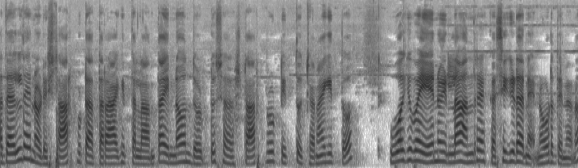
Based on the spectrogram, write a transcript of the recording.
ಅದಲ್ಲದೆ ನೋಡಿ, ಸ್ಟಾರ್ ಫ್ರೂಟ್ ಆ ಥರ ಆಗಿತ್ತಲ್ಲ ಅಂತ ಇನ್ನೊಂದು ದೊಡ್ಡ ಸ್ಟಾರ್ ಫ್ರೂಟ್ ಇತ್ತು, ಚೆನ್ನಾಗಿತ್ತು. ಹೂವು ಗಿವ ಏನೂ ಇಲ್ಲ ಅಂದರೆ ಕಸಿ ಗಿಡನೇ ನೋಡಿದೆ ನಾನು.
